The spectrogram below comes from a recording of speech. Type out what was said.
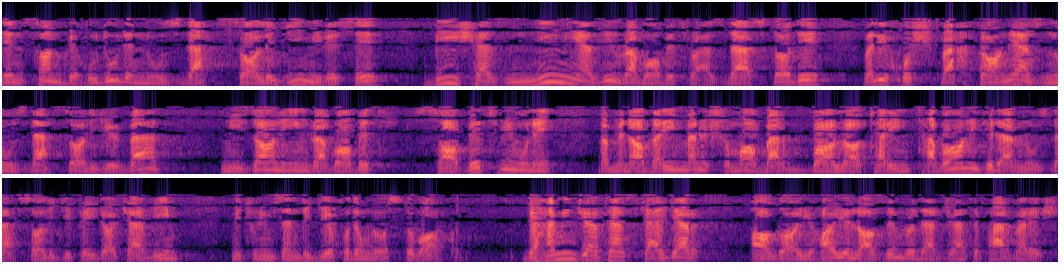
انسان به حدود 19 سالگی می‌رسه بیش از نیمی از این روابط رو از دست داده ولی خوشبختانه از 19 سالگی بعد میزان این روابط ثابت میمونه و بنابراین من و شما بر بالاترین توانی که در 19 سالگی پیدا کردیم می‌تونیم زندگی خودمون رو استوار کنیم. به همین جهت است که اگر آگاهی های لازم رو در جهت پرورش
